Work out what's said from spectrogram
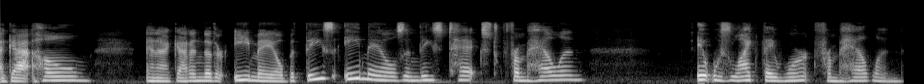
I got home and I got another email. But these emails and these texts from Helen, it was like they weren't from Helen.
